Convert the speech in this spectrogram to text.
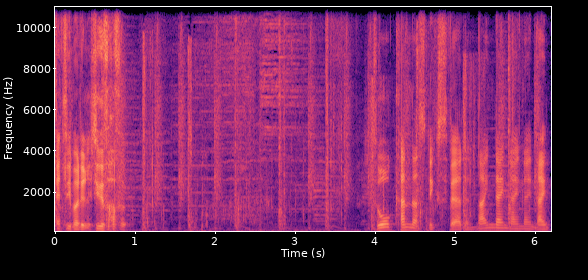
Endlich mal die richtige Waffe. So kann das nichts werden. Nein, nein, nein, nein, nein.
